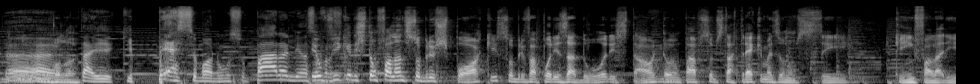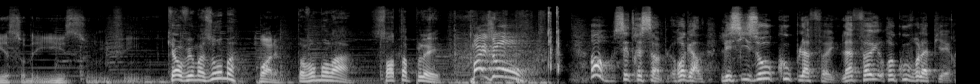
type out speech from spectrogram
não, não rolou. Tá aí, que péssimo anúncio para a Aliança Eu vi Francesa. que eles estão falando sobre o Spock, sobre vaporizadores e tal. Então é um papo sobre Star Trek, mas eu não sei quem falaria sobre isso, enfim. Quer ouvir mais uma? Bora. Então vamos lá. Solta play. Mais um! Oh, c'est très simple. Regarde, les ciseaux coupent la feuille. La feuille recouvre la pierre.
